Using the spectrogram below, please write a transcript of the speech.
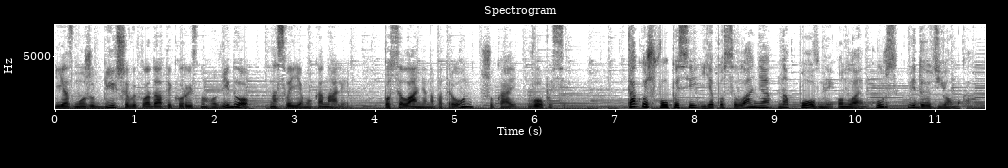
і я зможу більше викладати корисного відео на своєму каналі. Посилання на Patreon шукай в описі. Також в описі є посилання на повний онлайн-курс відеозйомка.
